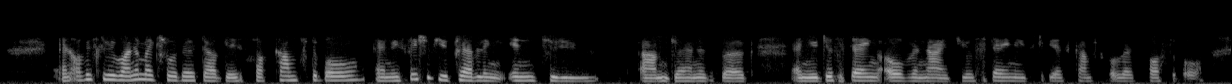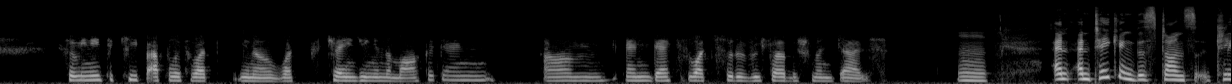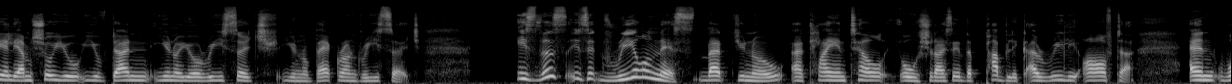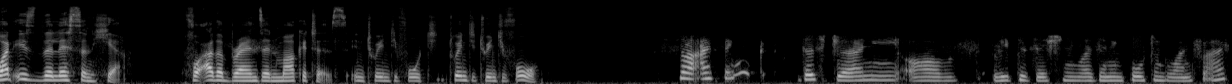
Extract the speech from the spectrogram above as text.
And obviously, we want to make sure that our guests are comfortable, and especially if you're traveling into um, Johannesburg and you're just staying overnight, your stay needs to be as comfortable as possible. So we need to keep up with what you know what's changing in the market, and um, and that's what sort of refurbishment does. Mm. And and taking this stance clearly, I'm sure you you've done you know your research, you know background research is this is it realness that you know a clientele or should i say the public are really after? And what is the lesson here for other brands and marketers in 2024 so i think this journey of repositioning was an important one for us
